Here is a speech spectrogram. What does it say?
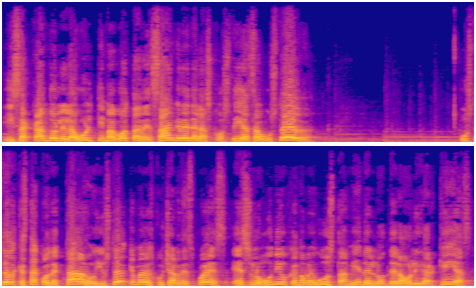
y sacándole la última gota de sangre de las costillas a usted. Usted que está conectado y usted que me va a escuchar después, es lo único que no me gusta a mí de las oligarquías.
